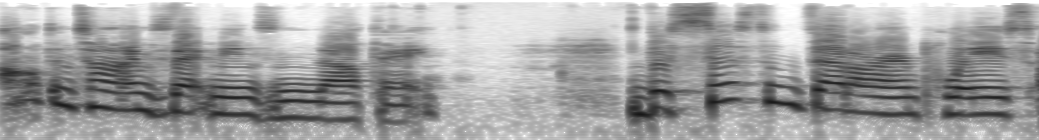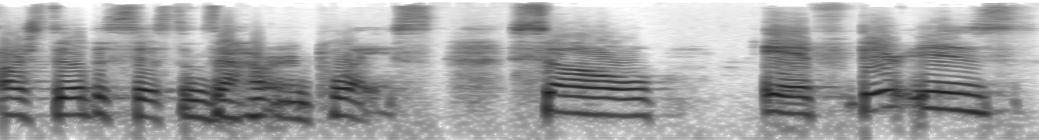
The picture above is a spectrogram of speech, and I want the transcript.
oftentimes that means nothing. The systems that are in place are still the systems that are in place. So if there is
